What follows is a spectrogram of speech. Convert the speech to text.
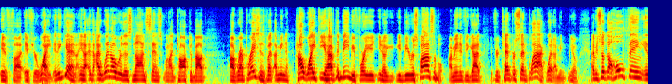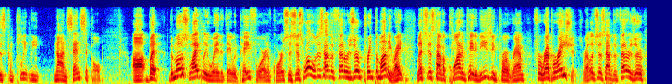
if uh, if you're white. And again, you know, I went over this nonsense when I talked about uh, reparations, but I mean, how white do you have to be before you you know you'd be responsible? I mean, if you got if you're 10% black, what? I mean, you know, I mean, so the whole thing is completely nonsensical. Uh, but the most likely way that they would pay for it, of course, is just, well, we'll just have the Federal Reserve print the money, right? Let's just have a quantitative easing program for reparations, right? Let's just have the Federal Reserve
